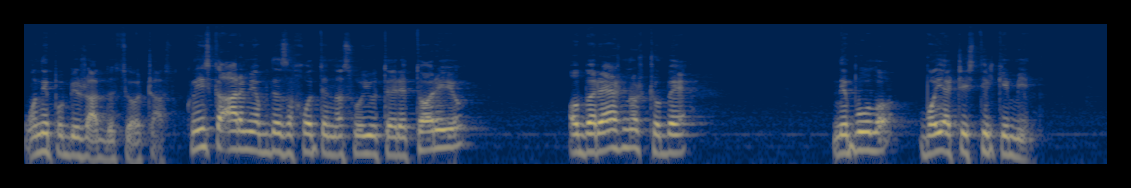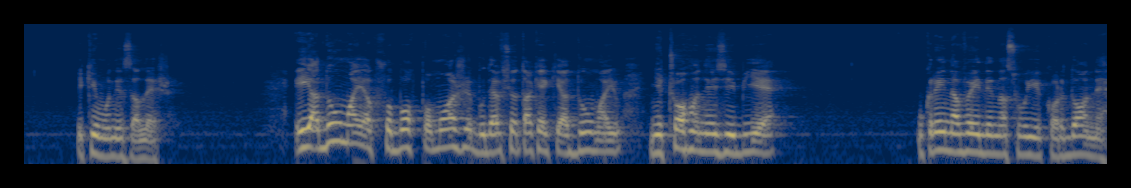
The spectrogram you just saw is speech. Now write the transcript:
вони побіжать до цього часу. Українська армія буде заходити на свою територію обережно, щоб не було боячись тільки мін, які вони залишать. І я думаю, якщо Бог поможе, буде все так, як я думаю, нічого не зіб'є. Україна вийде на свої кордони.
